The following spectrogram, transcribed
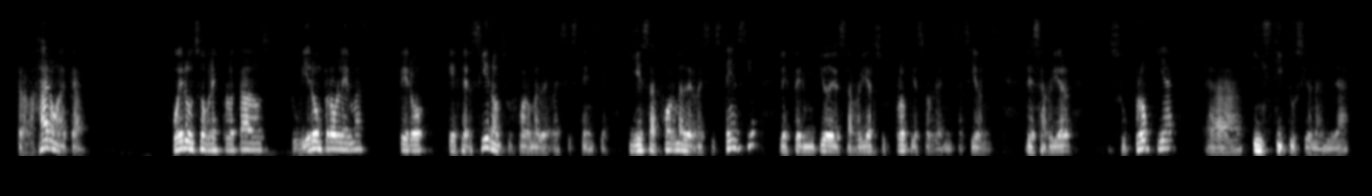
trabajaron acá, fueron sobreexplotados, tuvieron problemas, pero ejercieron su forma de resistencia y esa forma de resistencia les permitió desarrollar sus propias organizaciones, desarrollar su propia ah, institucionalidad.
